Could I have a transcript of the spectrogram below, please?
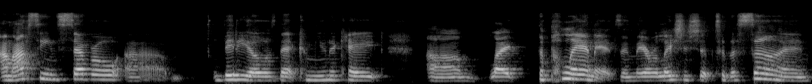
Um, I've seen several um, videos that communicate um, like the planets and their relationship to the sun,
